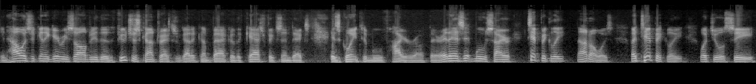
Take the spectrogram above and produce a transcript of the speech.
And how is it going to get resolved? Either the futures contracts have got to come back or the cash VIX index is going to move higher out there. And as it moves higher, typically, not always, but typically what you'll see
